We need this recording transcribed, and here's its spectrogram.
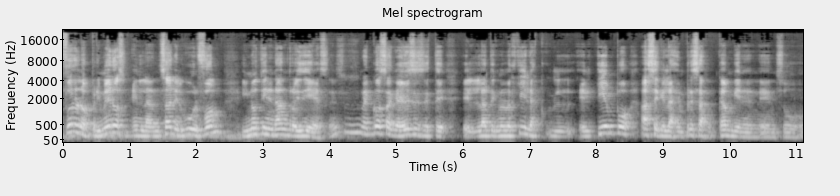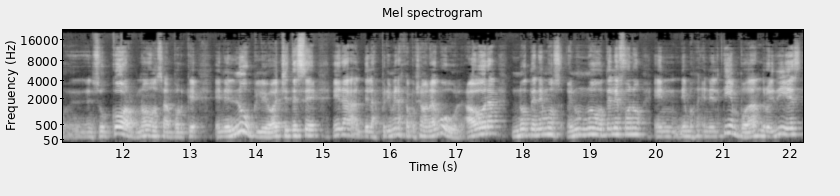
Fueron los primeros en lanzar el Google Phone y no tienen Android 10. Es una cosa que a veces este, la tecnología y el tiempo hace que las empresas cambien en, su, en su core, ¿no? O sea, porque en el núcleo HTC era de las primeras que apoyaban a Google. Ahora no tenemos en un nuevo teléfono, en, en el tiempo de Android 10,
